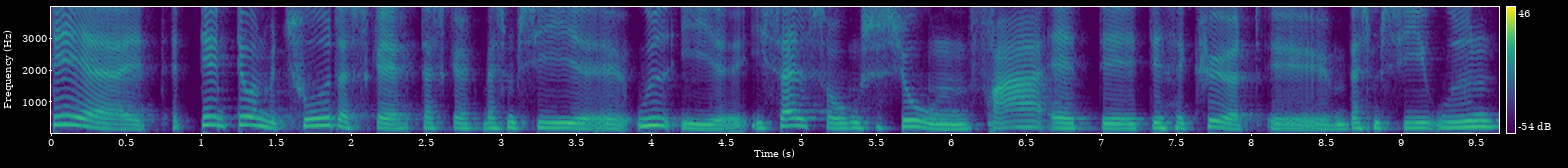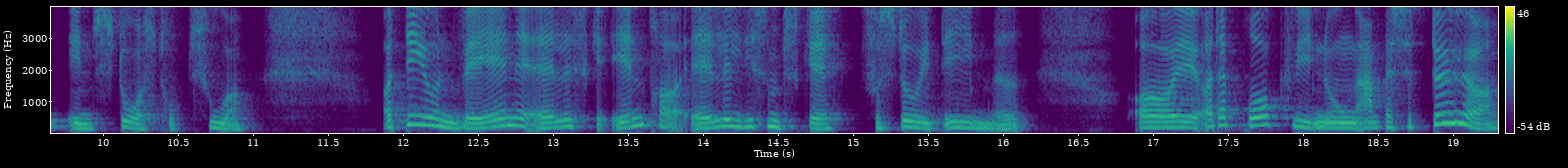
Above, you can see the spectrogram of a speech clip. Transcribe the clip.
det er det, det er en metode, der skal, der skal hvad skal man sige, øh, ud i, øh, i salgsorganisationen fra, at øh, det har kørt øh, hvad skal man sige, uden en stor struktur. Og det er jo en vane, alle skal ændre, og alle ligesom skal forstå ideen med. Og, øh, og der brugte vi nogle ambassadører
